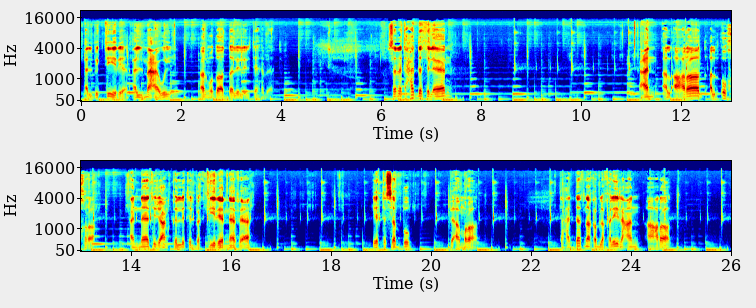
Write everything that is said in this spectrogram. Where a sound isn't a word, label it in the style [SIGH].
البكتيريا المعوية المضادة للالتهابات. سنتحدث الآن عن الأعراض الأخرى الناتجة عن قلة البكتيريا النافعة. هي التسبب بأمراض. تحدثنا قبل قليل عن أعراض.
